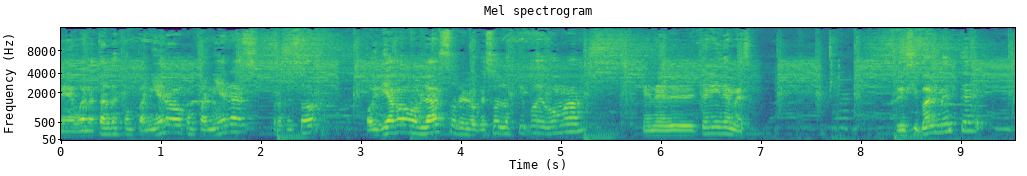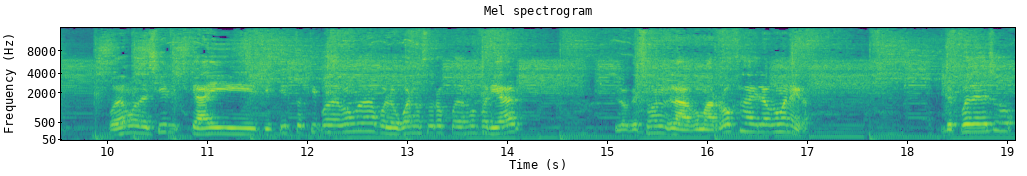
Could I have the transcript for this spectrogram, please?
Eh, buenas tardes compañeros, compañeras, profesor. Hoy día vamos a hablar sobre lo que son los tipos de goma en el tenis de mesa. Principalmente podemos decir que hay distintos tipos de goma, por lo cual nosotros podemos variar lo que son la goma roja y la goma negra. Después de eso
